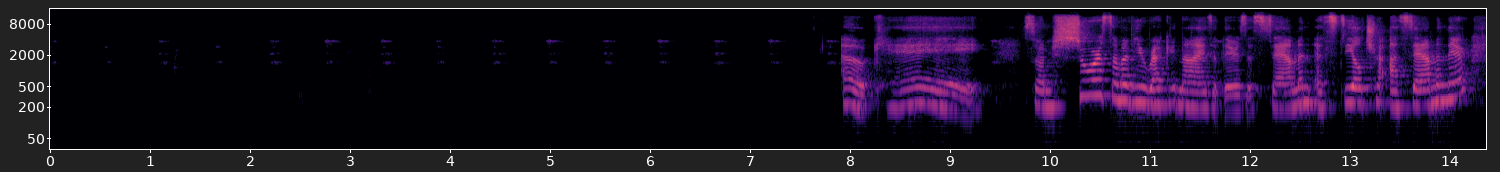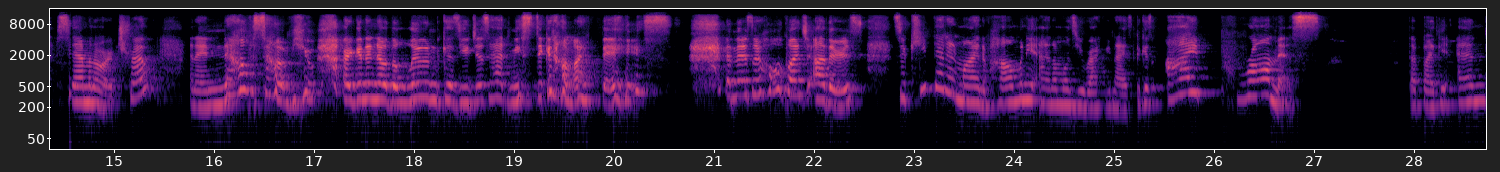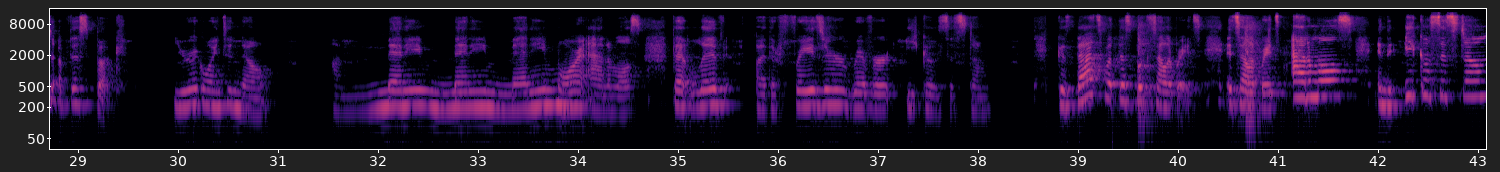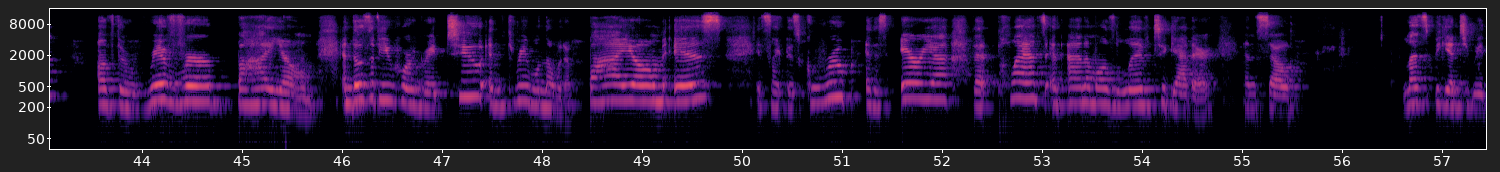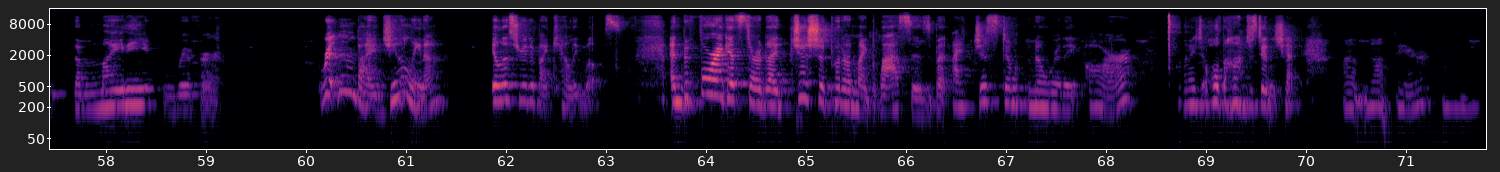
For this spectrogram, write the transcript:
Okay, so I'm sure some of you recognize that there's a salmon, a steel, a salmon there, salmon or a trout. And I know some of you are gonna know the loon because you just had me stick it on my face. And there's a whole bunch others. So keep that in mind of how many animals you recognize because I promise that by the end of this book, you're going to know many, many, many more animals that live by the Fraser River ecosystem. Because that's what this book celebrates. It celebrates animals in the ecosystem of the river biome. And those of you who are in grade two and three will know what a biome is. It's like this group and this area that plants and animals live together. And so let's begin to read The Mighty River, written by Ginalina, illustrated by Kelly Wills. And before I get started, I just should put on my glasses, but I just don't know where they are. Let me hold on, I'm just gonna check. Um, not there. Um,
